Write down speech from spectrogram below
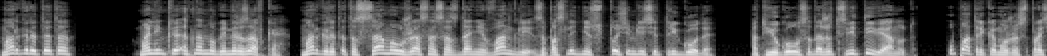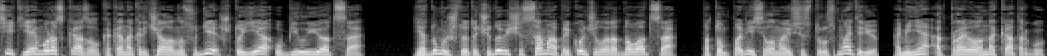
Маргарет это...» «Маленькая одноногая мерзавка. Маргарет — это самое ужасное создание в Англии за последние 173 года. От ее голоса даже цветы вянут. У Патрика можешь спросить, я ему рассказывал, как она кричала на суде, что я убил ее отца. Я думаю, что это чудовище сама прикончила родного отца, потом повесила мою сестру с матерью, а меня отправила на каторгу.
